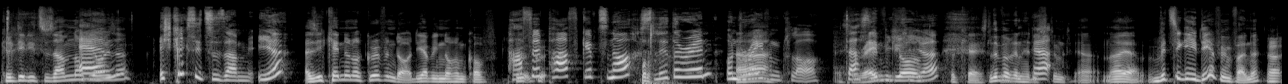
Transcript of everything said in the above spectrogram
Kriegt ihr die zusammen noch, die Ähm, Häuser? Ich krieg sie zusammen. Ihr? Also ich kenne nur noch Gryffindor, die habe ich noch im Kopf. Hufflepuff gibt's noch, Slytherin und Ah. Ravenclaw. Das sind die Ravenclaw. vier. Okay, Slytherin hätte ich, Ja. stimmt. Ja, naja, witzige Idee auf jeden Fall, ne? Ja,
